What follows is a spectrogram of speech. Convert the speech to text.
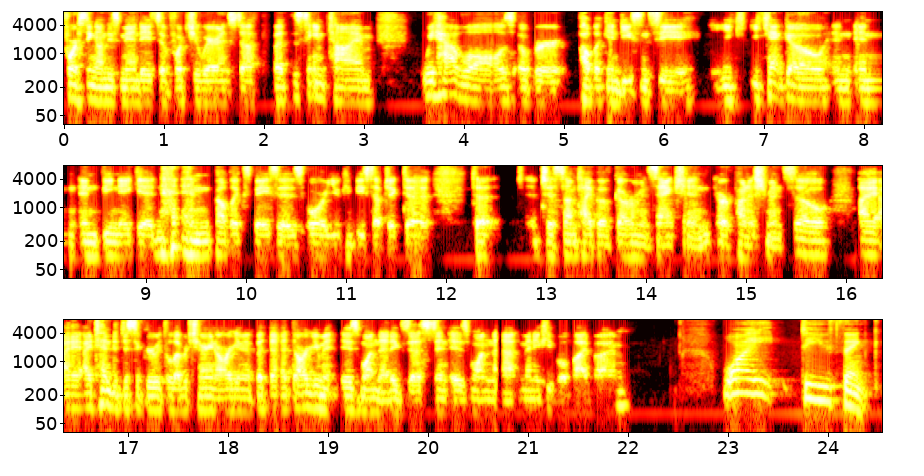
forcing on these mandates of what you wear and stuff. But at the same time, we have laws over public indecency. You, you can't go and, and, and be naked in public spaces, or you can be subject to, to, to some type of government sanction or punishment. So I, I, I, tend to disagree with the libertarian argument, but that argument is one that exists and is one that many people abide by. Why do you think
